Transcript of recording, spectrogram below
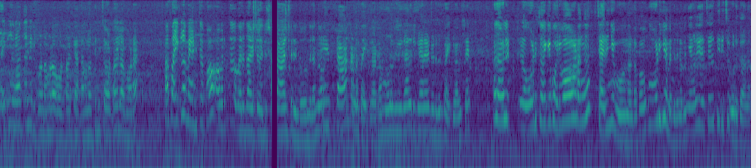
സൈക്കിളിനകത്ത് തന്നെ ഇരിക്കും നമ്മുടെ ഓട്ടോയ്ക്കകത്ത്. നമ്മൾ തിരിച്ച് ഓട്ടോയിലാണ് പോണേ. ആ സൈക്കിൾ മേടിച്ചപ്പോൾ അവർക്ക് വലുതായിട്ട് വലിയ താല്പര്യം തോന്നുന്നില്ല എന്ന് പറഞ്ഞാൽ സ്റ്റാൻഡുള്ള സൈക്കിളാട്ടോ നമ്മൾ വീഴാതിരിക്കാനായിട്ട് എടുത്ത സൈക്കിളാണ് പക്ഷെ അത് അവൾ ഓടിച്ചു നോക്കിയപ്പോൾ ഒരുപാട് അങ്ങ് ചരിഞ്ഞു പോകുന്നുണ്ട്. അപ്പോൾ അവൾക്ക് ഓടിക്കാൻ പറ്റുന്നില്ല അപ്പോൾ ഞങ്ങൾ വിചാരിച്ചത് തിരിച്ചു കൊടുക്കാന്ന്.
